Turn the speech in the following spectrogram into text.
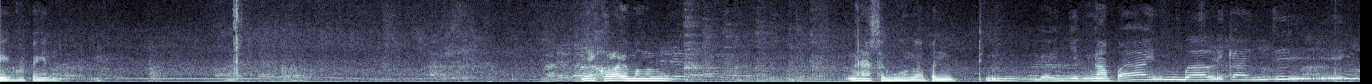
kayak gue pengen ya kalau emang lu ngerasa gua nggak penting nggak ini ngapain balik anjing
